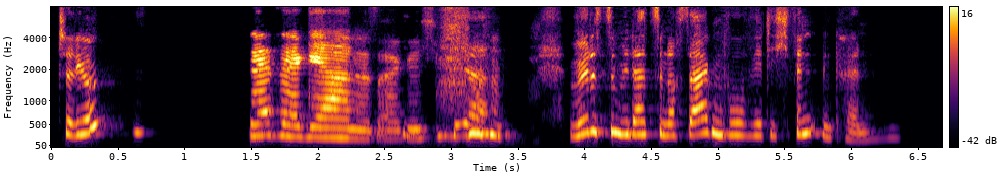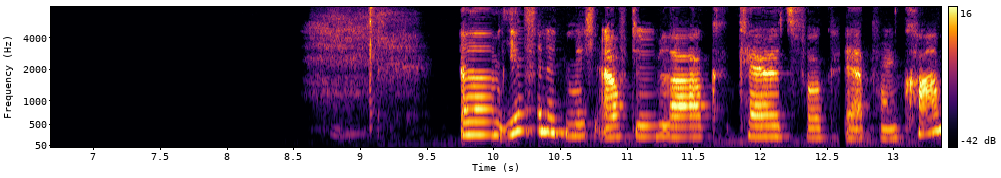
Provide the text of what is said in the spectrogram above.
Entschuldigung? Sehr, sehr gerne, sage ich. Ja. Würdest du mir dazu noch sagen, wo wir dich finden können? Ähm, ihr findet mich auf dem Blog carrotsforclaire.com.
